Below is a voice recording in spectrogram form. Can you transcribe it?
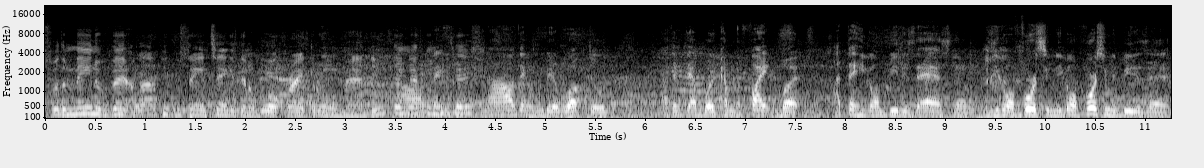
For the main event, a lot of people saying Tank is gonna walk right through him, man. Do you think that's gonna think be the case? no, I don't think it's gonna be a walkthrough. I think that boy come to fight, but I think he gonna beat his ass though. He gonna force him. He gonna force him to beat his ass.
